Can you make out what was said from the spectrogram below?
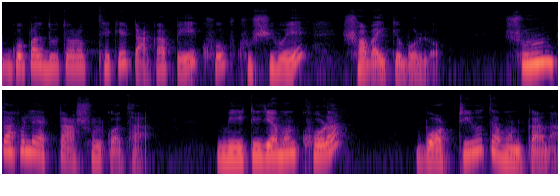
গোপাল দুতরফ থেকে টাকা পেয়ে খুব খুশি হয়ে সবাইকে বলল, শুনুন তাহলে একটা আসল কথা। মেয়েটি যেমন খোড়া, বরটিও তেমন কানা।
